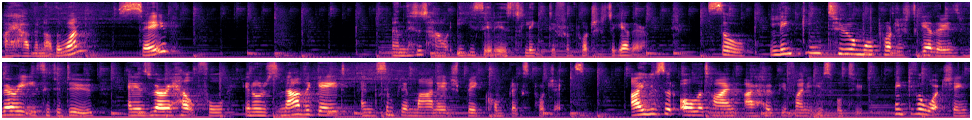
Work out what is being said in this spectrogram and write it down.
I have another one, save. And this is how easy it is to link different projects together. So linking two or more projects together is very easy to do and is very helpful in order to navigate and simply manage big complex projects. I use it all the time. I hope you find it useful too. Thank you for watching.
